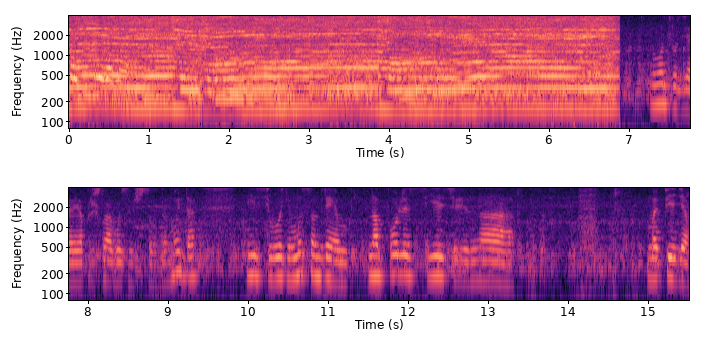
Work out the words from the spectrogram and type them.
постираны. Ну вот, друзья, я пришла в 8 часов домой, да. И сегодня мы с Андреем на поле съездили на мопеде.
